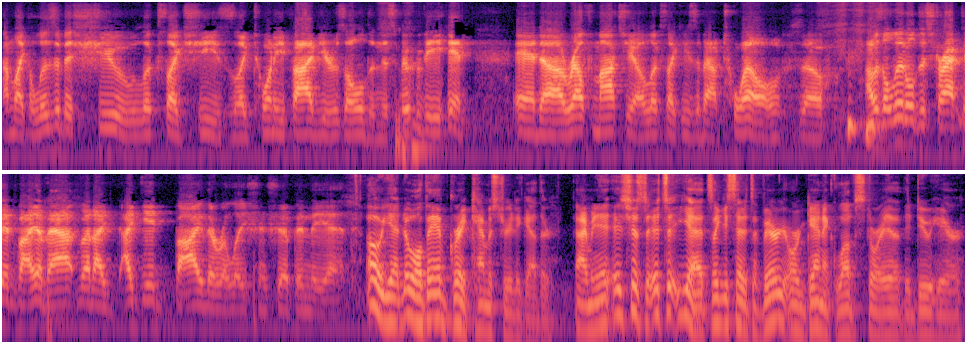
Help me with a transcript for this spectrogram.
I'm like Elisabeth Shue looks like she's like 25 years old in this movie, and and uh, Ralph Macchio looks like he's about 12. So I was a little distracted by that, but I, I did buy their relationship in the end. Oh yeah, no, well they have great chemistry together. I mean, it's just it's a, yeah, it's like you said, it's a very organic love story that they do here,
